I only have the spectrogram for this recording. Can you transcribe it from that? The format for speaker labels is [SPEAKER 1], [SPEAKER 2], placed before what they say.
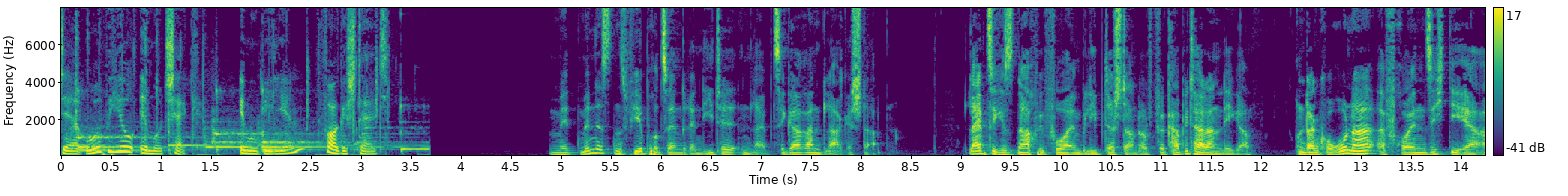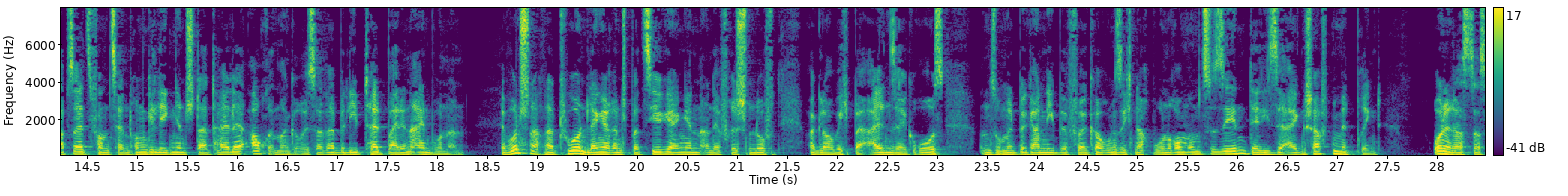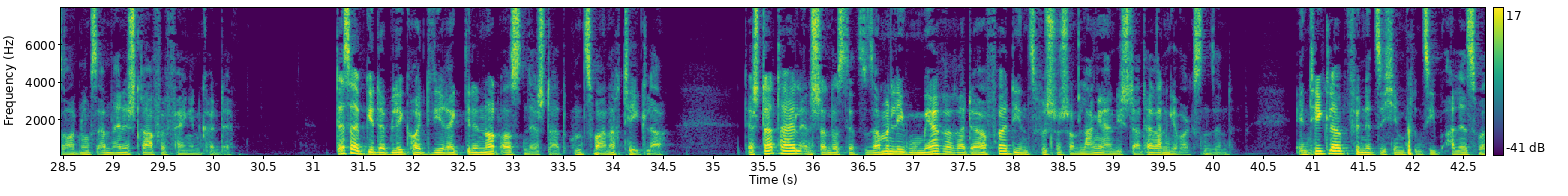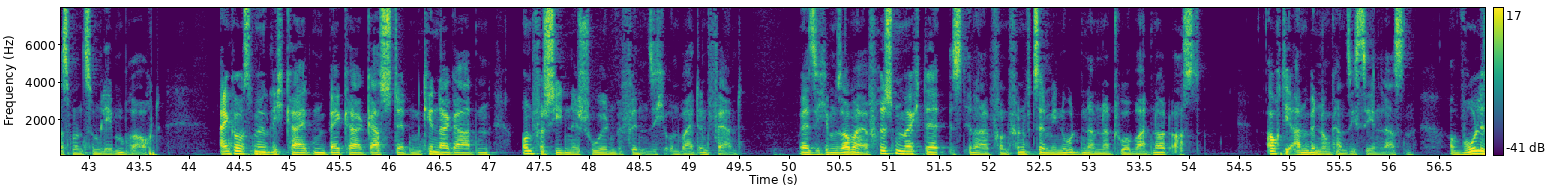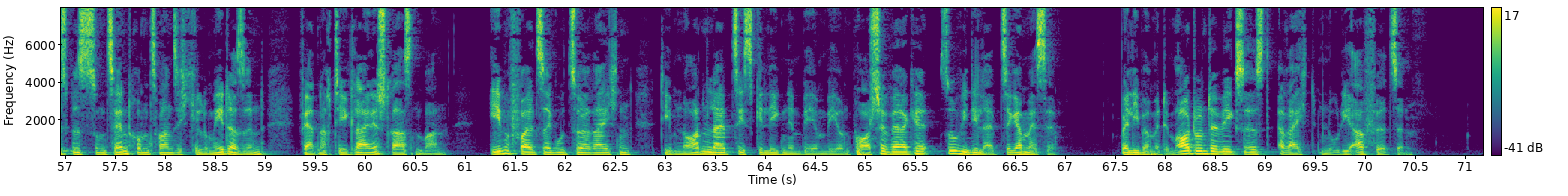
[SPEAKER 1] Der Urbio Immocheck. Immobilien vorgestellt.
[SPEAKER 2] Mit mindestens 4% Rendite in Leipziger Randlage starten. Leipzig ist nach wie vor ein beliebter Standort für Kapitalanleger. Und dank Corona erfreuen sich die eher abseits vom Zentrum gelegenen Stadtteile auch immer größerer Beliebtheit bei den Einwohnern. Der Wunsch nach Natur und längeren Spaziergängen an der frischen Luft war, glaube ich, bei allen sehr groß und somit begann die Bevölkerung sich nach Wohnraum umzusehen, der diese Eigenschaften mitbringt ohne dass das Ordnungsamt eine Strafe verhängen könnte. Deshalb geht der Blick heute direkt in den Nordosten der Stadt, und zwar nach Thekla. Der Stadtteil entstand aus der Zusammenlegung mehrerer Dörfer, die inzwischen schon lange an die Stadt herangewachsen sind. In Thekla befindet sich im Prinzip alles, was man zum Leben braucht. Einkaufsmöglichkeiten, Bäcker, Gaststätten, Kindergarten und verschiedene Schulen befinden sich unweit entfernt. Wer sich im Sommer erfrischen möchte, ist innerhalb von 15 Minuten am Naturbad Nordost. Auch die Anbindung kann sich sehen lassen. Obwohl es bis zum Zentrum 20 Kilometer sind, fährt nach Thekla eine Straßenbahn. Ebenfalls sehr gut zu erreichen die im Norden Leipzigs gelegenen BMW und Porsche Werke sowie die Leipziger Messe. Wer lieber mit dem Auto unterwegs ist, erreicht im NUDI A14.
